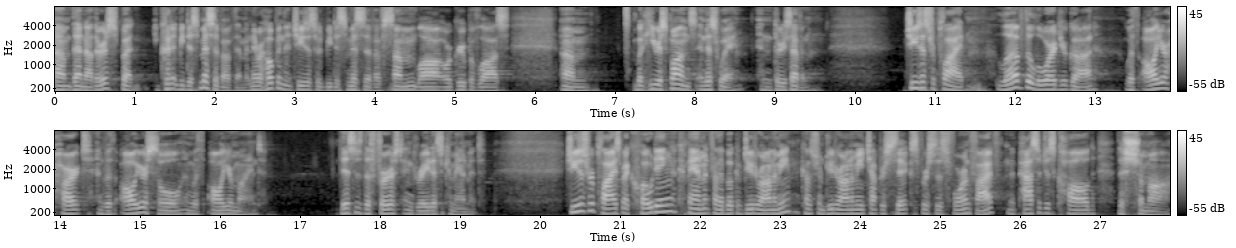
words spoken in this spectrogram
um, than others, but you couldn't be dismissive of them. And they were hoping that Jesus would be dismissive of some law or group of laws. Um, but he responds in this way in 37. Jesus replied, "Love the Lord your God with all your heart and with all your soul and with all your mind. This is the first and greatest commandment." Jesus replies by quoting a commandment from the book of Deuteronomy. It comes from Deuteronomy chapter 6, verses 4 and 5. And the passage is called the Shema.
